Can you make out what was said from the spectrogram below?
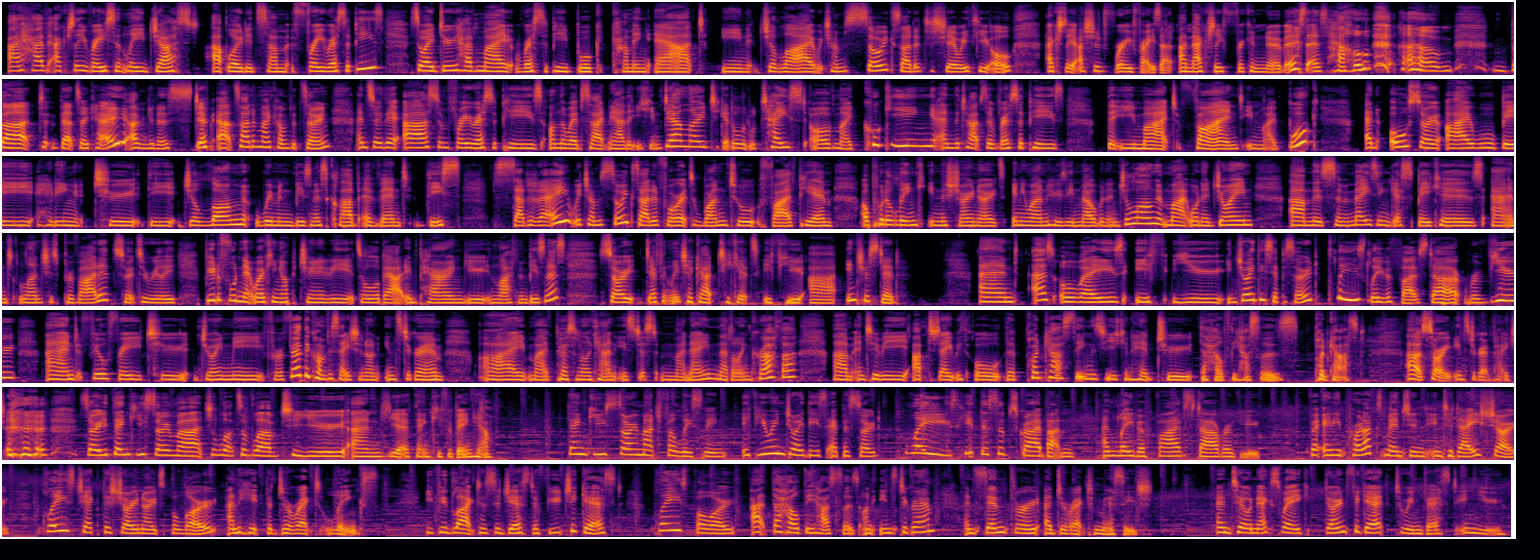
I have actually recently just uploaded some free recipes. So I do have my recipe book coming out in July, which I'm so excited to share with you all. Actually, I should rephrase that. I'm actually freaking nervous as hell, um, but that's okay. I'm going to step outside of my comfort zone. And so there are some free recipes on the website now that you can download to get a little taste of my cooking and the types of recipes that you might find in my book. And also, I will be heading to the Geelong Women Business Club event this Saturday, which I'm so excited for. It's 1 to 5 p.m. I'll put a link in the show notes. Anyone who's in Melbourne and Geelong might want to join. Um, there's some amazing guest speakers, and lunch is provided. So it's a really beautiful networking opportunity. It's all about empowering you in life and business. So definitely check out tickets if you are interested. And as always, if you enjoyed this episode, please leave a five star review and feel free to join me for a further conversation on Instagram. I my personal account is just my name, Madelyn Carafa. Um, and to be up to date with all the podcast things, you can head to the Healthy Hustlers podcast. Uh, sorry, Instagram page. so thank you so much. Lots of love to you. And yeah, thank you for being here. Thank you so much for listening. If you enjoyed this episode, please hit the subscribe button and leave a five star review. For any products mentioned in today's show, please check the show notes below and hit the direct links. If you'd like to suggest a future guest, please follow at The Healthy Hustlers on Instagram and send through a direct message. Until next week, don't forget to invest in you.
